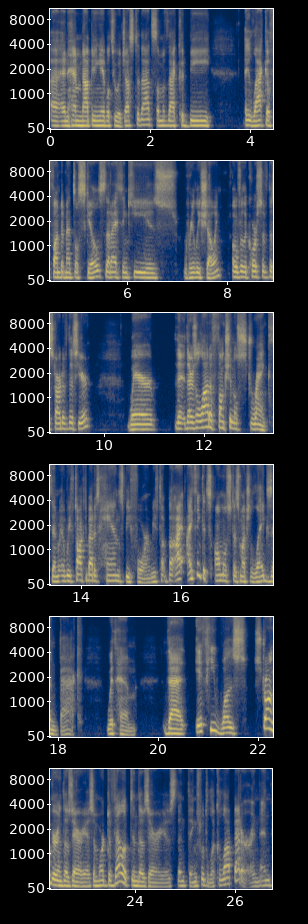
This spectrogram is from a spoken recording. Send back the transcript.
uh, and him not being able to adjust to that. Some of that could be a lack of fundamental skills that I think he is really showing over the course of the start of this year where there's a lot of functional strength and, and, we've talked about his hands before. And we've talked but I, I think it's almost as much legs and back with him that if he was stronger in those areas and more developed in those areas then things would look a lot better. And and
